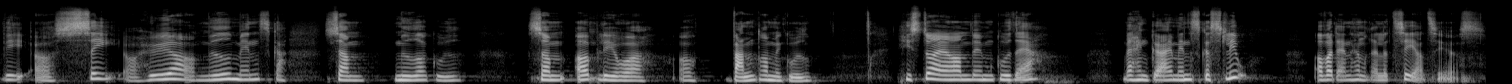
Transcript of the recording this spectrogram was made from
ved at se og høre og møde mennesker, som møder Gud. Som oplever at vandre med Gud. Historier om, hvem Gud er. Hvad han gør i menneskers liv. Og hvordan han relaterer til os.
